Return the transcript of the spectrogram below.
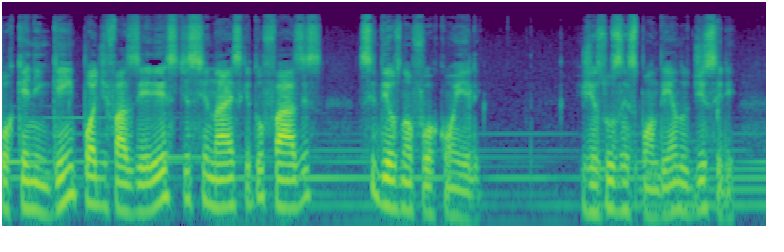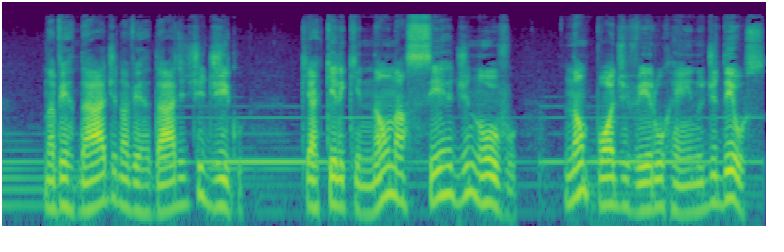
porque ninguém pode fazer estes sinais que tu fazes se Deus não for com ele. Jesus respondendo, disse-lhe: Na verdade, na verdade te digo que aquele que não nascer de novo não pode ver o reino de Deus.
